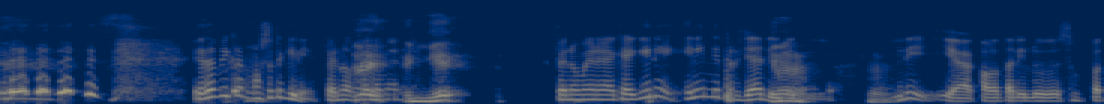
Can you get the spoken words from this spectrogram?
ya tapi kan maksudnya gini, fenomena eh, iya. fenomena kayak gini ini ini terjadi gitu. Hmm. Jadi ya kalau tadi lu sempat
